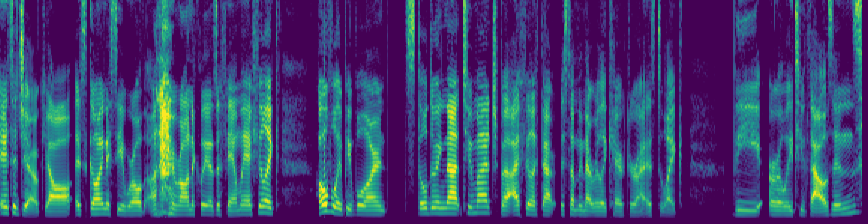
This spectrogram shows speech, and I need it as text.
it's a joke, y'all. It's going to SeaWorld unironically as a family. I feel like hopefully people aren't still doing that too much, but I feel like that is something that really characterized like the early 2000s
